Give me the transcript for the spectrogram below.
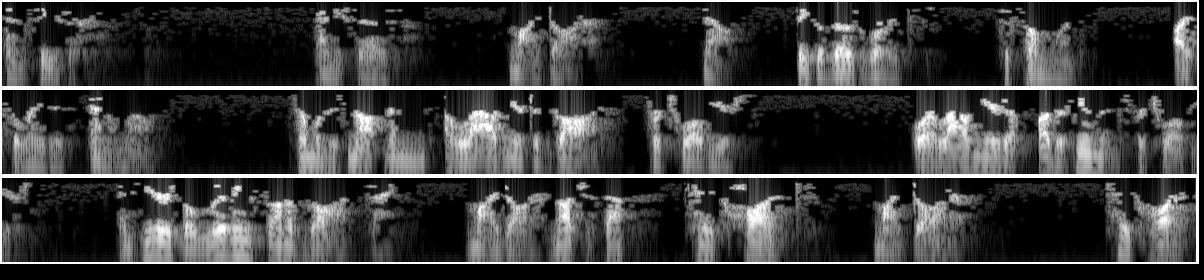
and sees her. And he says, my daughter. Now, think of those words to someone isolated and alone. Someone who's not been allowed near to God for 12 years or allowed near to other humans for 12 years. And here's the living Son of God saying, My daughter. Not just that, take heart, my daughter. Take heart.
